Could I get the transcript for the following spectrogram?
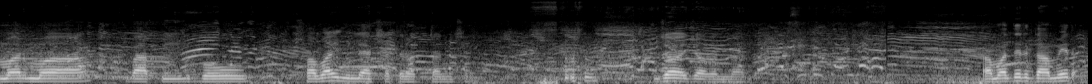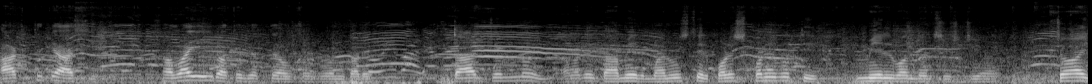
আমার মা, বাপি, বউ সবাই মিলে একসাথে রথ টানছে। জয় জগন্নাথ। আমাদের গ্রামের আট থেকে আশি। সবাই এই রথযাত্রায় অংশগ্রহণ করে। তার জন্যই আমাদের গ্রামের মানুষদের পরস্পরের প্রতি মেলবন্ধন সৃষ্টি হয়। জয়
